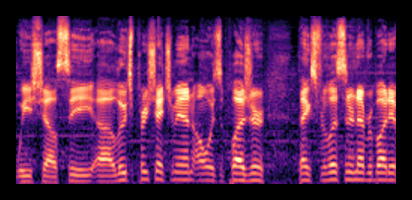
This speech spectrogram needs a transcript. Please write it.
We shall see. Uh, Luch, appreciate you, man. Always a pleasure. Thanks for listening, everybody.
